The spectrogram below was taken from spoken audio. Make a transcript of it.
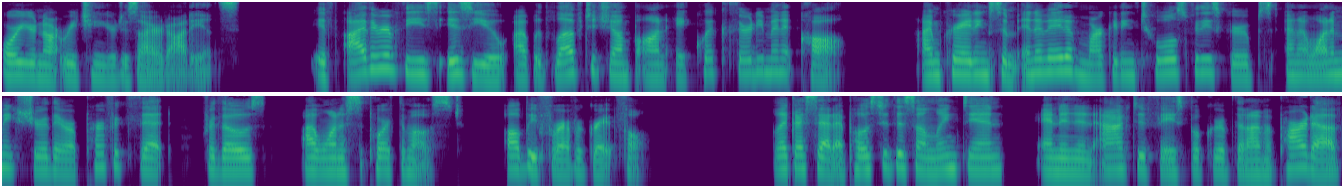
or you're not reaching your desired audience. If either of these is you, I would love to jump on a quick 30 minute call. I'm creating some innovative marketing tools for these groups, and I want to make sure they're a perfect fit for those I want to support the most. I'll be forever grateful. Like I said, I posted this on LinkedIn and in an active Facebook group that I'm a part of,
